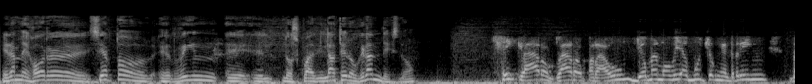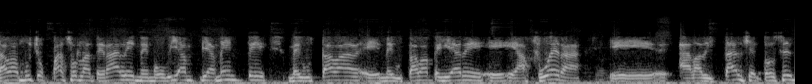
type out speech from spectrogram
era mejor, eh, ¿cierto? El ring, eh, los cuadriláteros grandes, ¿no? Sí, claro, claro. Para un, yo me movía mucho en el ring, daba muchos pasos laterales, me movía ampliamente, me gustaba, eh, me gustaba pelear eh, eh, afuera, a la distancia. Entonces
